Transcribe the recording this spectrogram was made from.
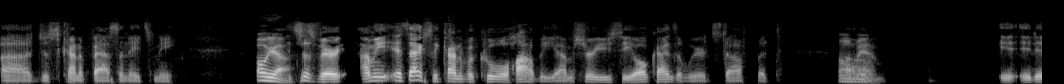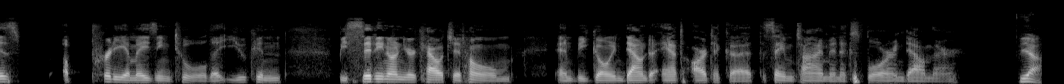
uh, just kind of fascinates me. Oh yeah, It's just very. I mean, it's actually kind of a cool hobby. I'm sure you see all kinds of weird stuff, but oh man, um, it, it is a pretty amazing tool that you can be sitting on your couch at home and be going down to Antarctica at the same time and exploring down there yeah.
